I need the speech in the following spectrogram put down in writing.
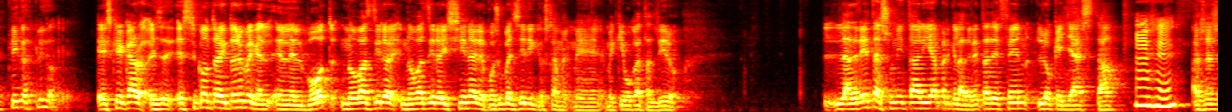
Explica, explica. És que, claro, és, és contradictori perquè el- en el vot no vas dir, no vas dir així i després ho pensé i dic, hòstia, m'he equivocat al dir-ho. La dreta és unitària perquè la dreta defèn el que ja està. Mhm. Això és,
